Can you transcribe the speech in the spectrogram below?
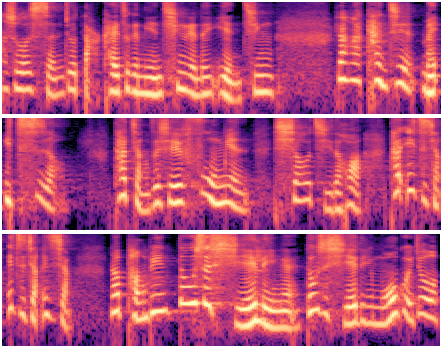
他说神就打开这个年轻人的眼睛，让他看见每一次啊，他讲这些负面、消极的话，他一直讲，一直讲，一直讲。那旁边都是邪灵，哎，都是邪灵，魔鬼就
